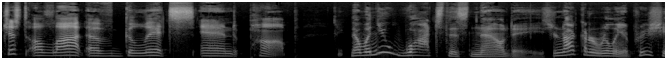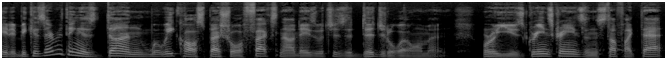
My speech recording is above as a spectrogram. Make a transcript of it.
just a lot of glitz and pomp. Now, when you watch this nowadays, you're not going to really appreciate it because everything is done what we call special effects nowadays, which is a digital element where we use green screens and stuff like that.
